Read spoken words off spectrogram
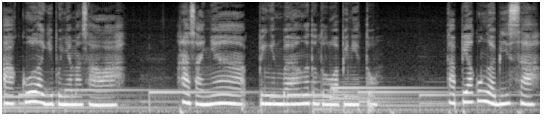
Aku lagi punya masalah. Rasanya pingin banget untuk luapin itu. Tapi aku gak bisa.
